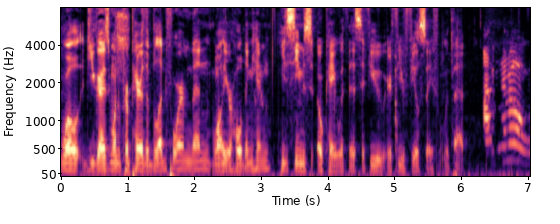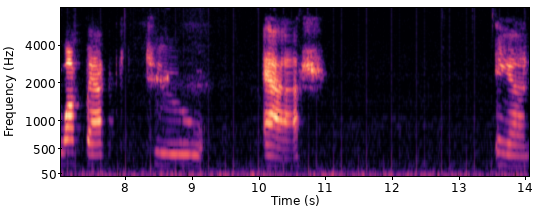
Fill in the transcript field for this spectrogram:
Well, do you guys want to prepare the blood for him then while you're holding him? He seems okay with this if you if you feel safe with that. I'm gonna walk back to Ash and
